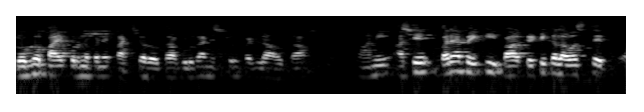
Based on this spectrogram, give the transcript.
दोघं पाय पूर्णपणे फ्रॅक्चर होता गुडघा निसटून पडला होता. आणि असे बऱ्यापैकी बाळ क्रिटिकल अवस्थेत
